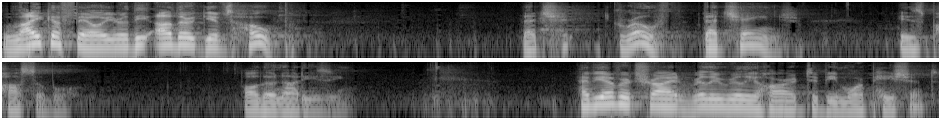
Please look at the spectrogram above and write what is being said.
like a failure, the other gives hope. That ch- growth, that change is possible, although not easy. Have you ever tried really, really hard to be more patient?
